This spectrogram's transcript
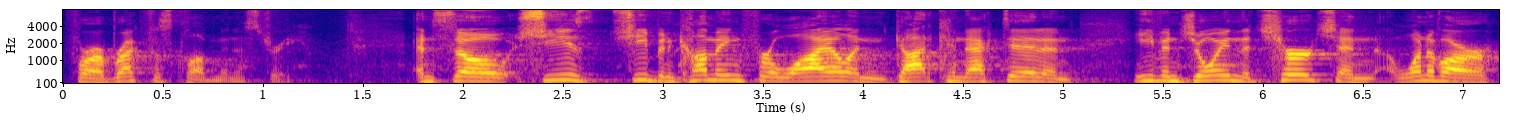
for our Breakfast Club ministry. And so she's, she'd been coming for a while and got connected and even joined the church. And one of our,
